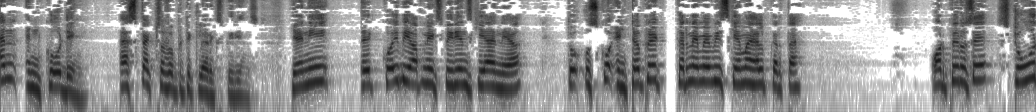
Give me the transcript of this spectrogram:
and encoding aspects of a particular experience یعنی ایک کوئی بھی آپ نے ایکسپیرئنس کیا ہے نیا تو اس کو انٹرپریٹ کرنے میں بھی اسکیما ہیلپ کرتا ہے اور پھر اسے اسٹور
